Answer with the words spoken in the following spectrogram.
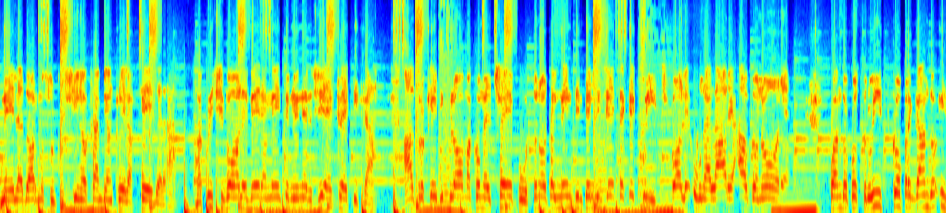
Me la dormo sul cuscino, cambio anche la federa. Ma qui ci vuole veramente un'energia eclettica. Altro che diploma come il CEPU, sono talmente intelligente che qui ci vuole una laurea ad onore. Quando costruisco pregando il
